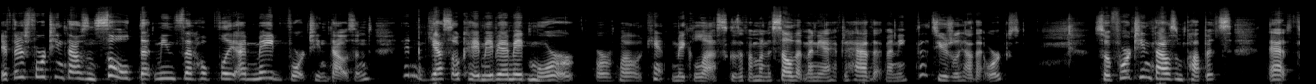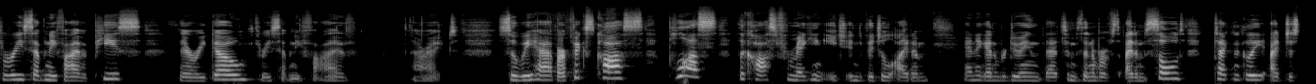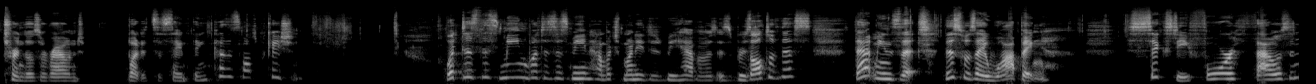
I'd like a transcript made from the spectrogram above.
If there's 14,000 sold, that means that hopefully I made 14,000. And yes, okay, maybe I made more, or, or well, I can't make less, because if I'm going to sell that many, I have to have that many. That's usually how that works. So 14,000 puppets at 375 a piece. There we go, 375. All right, so we have our fixed costs plus the cost for making each individual item. And again, we're doing that times the number of items sold. Technically, I just turned those around, but it's the same thing because it's multiplication. What does this mean? What does this mean? How much money did we have as a result of this? That means that this was a whopping 64,000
